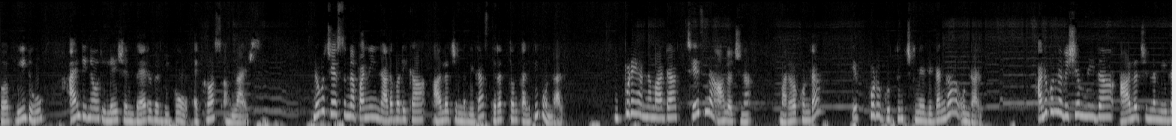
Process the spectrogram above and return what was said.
work we do and in our relation wherever we go across our lives. నువ్వు చేస్తున్న పని నడవడిక ఆలోచనల మీద స్థిరత్వం కలిగి ఉండాలి ఇప్పుడే అన్నమాట చేసిన ఆలోచన మరవకుండా ఎప్పుడు గుర్తుంచుకునే విధంగా ఉండాలి అనుకున్న విషయం మీద ఆలోచనల మీద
